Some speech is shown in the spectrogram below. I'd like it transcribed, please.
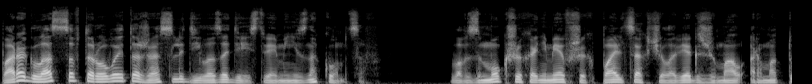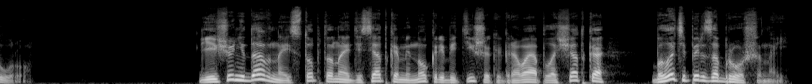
пара глаз со второго этажа следила за действиями незнакомцев. Во взмокших, онемевших пальцах человек сжимал арматуру. Еще недавно истоптанная десятками ног ребятишек игровая площадка была теперь заброшенной.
